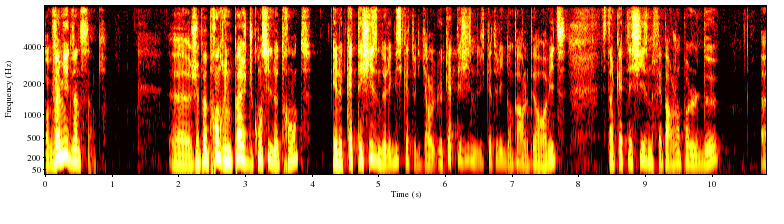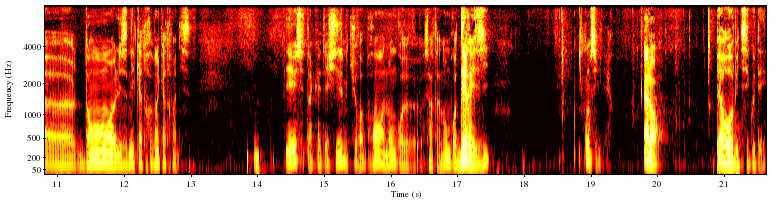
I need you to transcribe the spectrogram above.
Donc 20 minutes 25. Euh, je peux prendre une page du Concile de Trente et le catéchisme de l'Église catholique. Alors, le catéchisme de l'Église catholique dont parle le père Horowitz, c'est un catéchisme fait par Jean-Paul II euh, dans les années 80-90. Et c'est un catéchisme qui reprend un, certain nombre d'hérésies conciliaires. Alors, Père Horowitz, écoutez.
